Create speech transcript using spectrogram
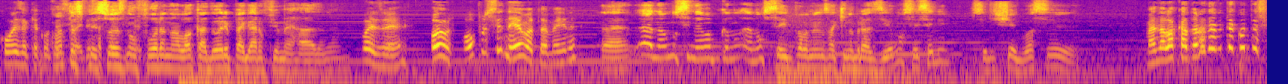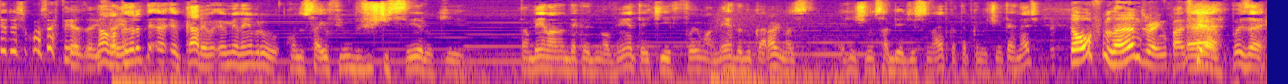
coisa que aconteceu. Quantas aí, pessoas não foram na locadora e pegaram o filme errado, né? Pois é. Ou, ou pro cinema também, né? É, é, não, no cinema, porque eu não, eu não sei, pelo menos aqui no Brasil, eu não sei se ele, se ele chegou a ser. Mas na locadora deve ter acontecido isso com certeza. Não, isso locadora. te- eu- Cara, eu, eu me lembro quando saiu o filme do Justiceiro, que também lá na década de 90, e que foi uma merda do caralho, mas a gente não sabia disso na época, até porque não tinha internet. Dolph Lundgren fazia. É, pois é.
